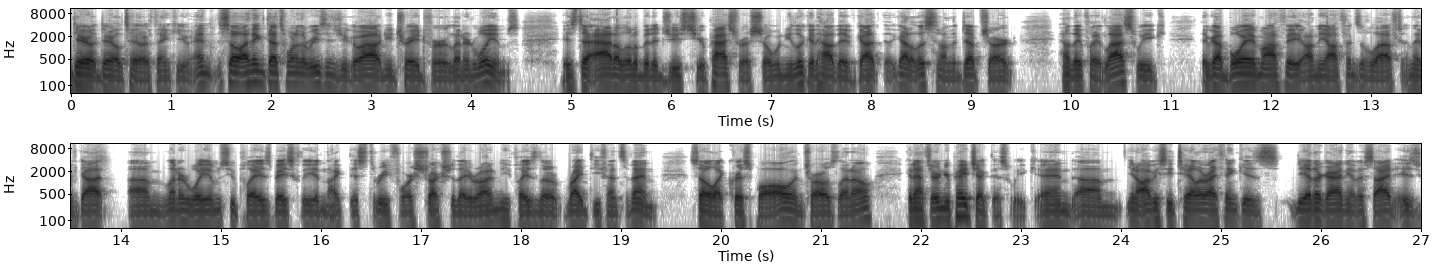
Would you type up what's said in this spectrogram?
Darrell Darrell Taylor, thank you. And so I think that's one of the reasons you go out and you trade for Leonard Williams is to add a little bit of juice to your pass rush. So when you look at how they've got got it listed on the depth chart, how they played last week, they've got Boye Mafe on the offensive left, and they've got um, Leonard Williams who plays basically in like this three four structure they run. He plays the right defensive end. So like Chris Paul and Charles Leno gonna have to earn your paycheck this week. And um, you know, obviously Taylor, I think is the other guy on the other side is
